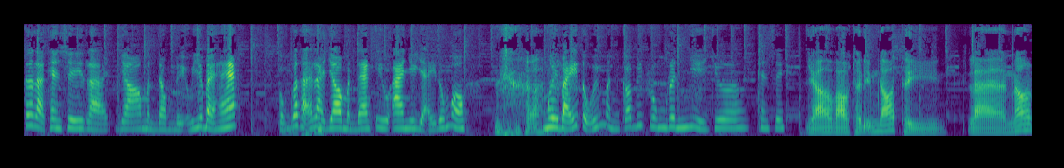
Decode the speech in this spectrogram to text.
tức là Kenshi là do mình đồng điệu với bài hát. Cũng có thể là do mình đang yêu ai như vậy đúng không? 17 tuổi mình có biết rung rinh gì chưa Kenshi dạ vào thời điểm đó thì là nó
